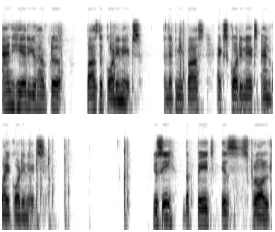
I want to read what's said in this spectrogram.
And here you have to pass the coordinates. Let me pass x coordinates and y coordinates. You see the page is scrolled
